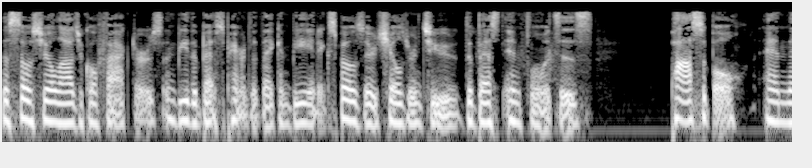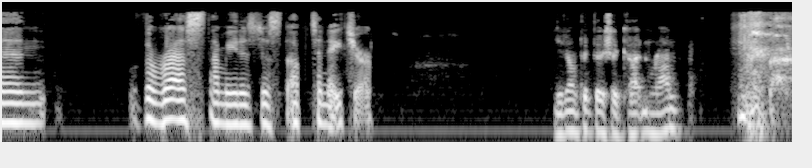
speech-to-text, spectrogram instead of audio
the sociological factors and be the best parent that they can be and expose their children to the best influences possible. And then the rest, I mean, is just up to nature. You don't think they should cut and run?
